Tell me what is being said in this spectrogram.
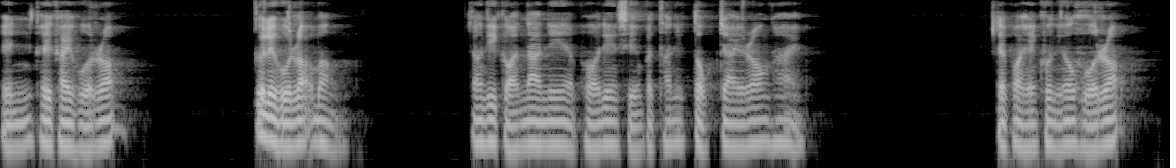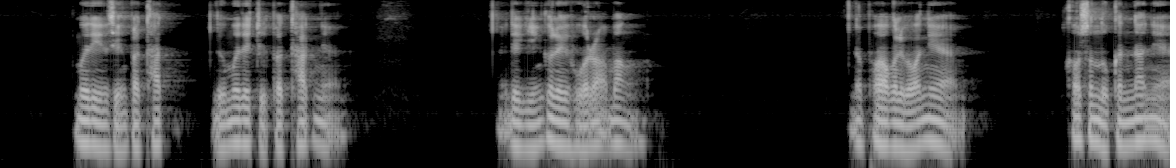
เห็นใครๆหัวเราะ ก็เลยหัวเราะบ้าง ทั้งที่ก่อนหน้านี้พอได้เสียงประทัดนี่ตกใจร้องไห้ แต่พอเห็นคนอื่นเขาหัวเราะ เมื่อได้ยินเสียงประทัด หรือเมื่อได้จุดประทัดเนี่ย เด็กหญิงก็เลยหัวเราะบ้าง แล้วพ่อก็เลยบอกว่าเนี่ยเขาสนุกกันนะเนี่ย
